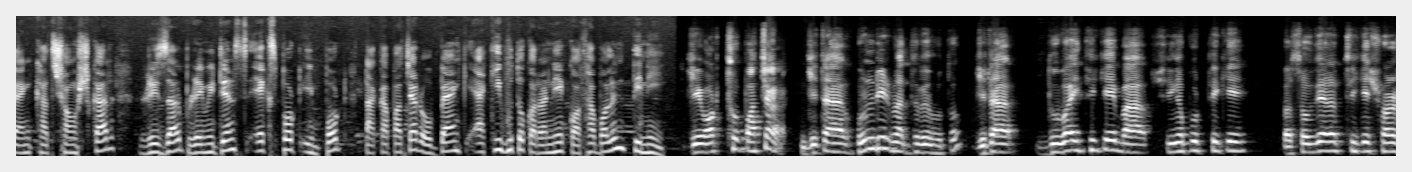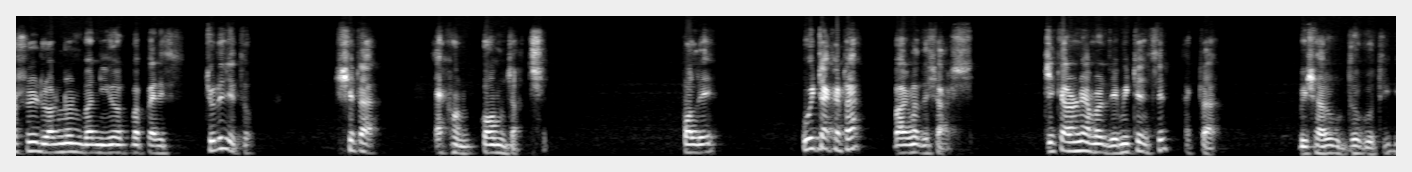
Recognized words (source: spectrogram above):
ব্যাংক খাত সংস্কার রিজার্ভ রেমিটেন্স এক্সপোর্ট ইম্পোর্ট টাকা পাচার ও ব্যাংক একীভূত করা নিয়ে কথা বলেন তিনি। যে অর্থ পাচার যেটা হুন্ডির মাধ্যমে হতো যেটা দুবাই থেকে বা সিঙ্গাপুর থেকে বা সৌদি আরব থেকে সরাসরি লন্ডন বা নিউ ইয়র্ক বা প্যারিস চলে যেত সেটা এখন কম যাচ্ছে। ফলে ওই টাকাটা বাংলাদেশে আসছে। যে কারণে আমরা রেমিটেন্সের একটা বিশাল ঊর্ধ্বগতি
